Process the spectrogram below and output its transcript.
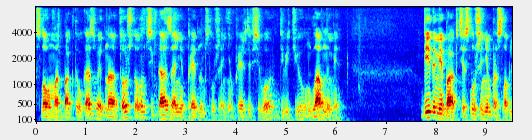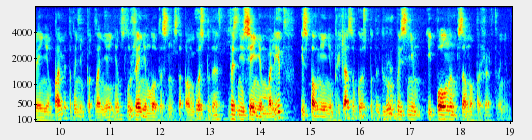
Слово Мадбхакта указывает на то, что он всегда занят преданным служением, прежде всего девятью главными видами бхакти, слушанием, прославлением, памятованием, поклонением, служением лотосным стопам Господа, вознесением молитв, исполнением приказов Господа, дружбой с Ним и полным самопожертвованием.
